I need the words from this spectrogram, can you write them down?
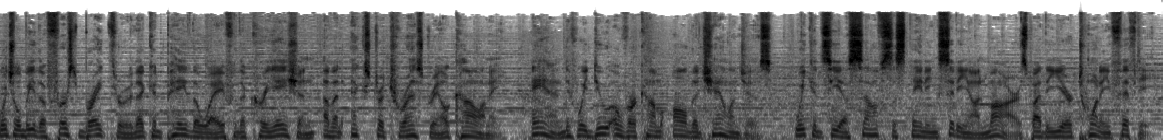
which will be the first breakthrough that could pave the way for the creation of an extraterrestrial colony. And if we do overcome all the challenges, we could see a self-sustaining city on Mars by the year 2050.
